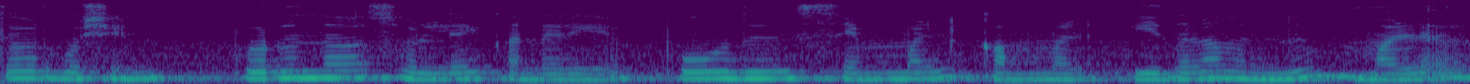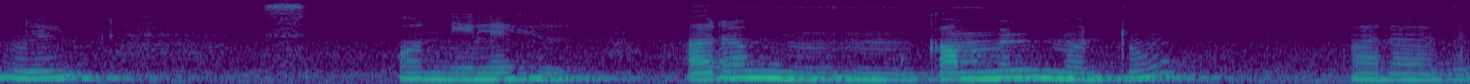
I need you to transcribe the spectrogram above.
தேர்ட் கொஷின். பொருந்தா சொல்லை கண்டறிய. போது செம்மல் கம்மல். இதெல்லாம் வந்து மலர்களின் நிலைகள். அறம் கம்மல் மட்டும் வராது.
